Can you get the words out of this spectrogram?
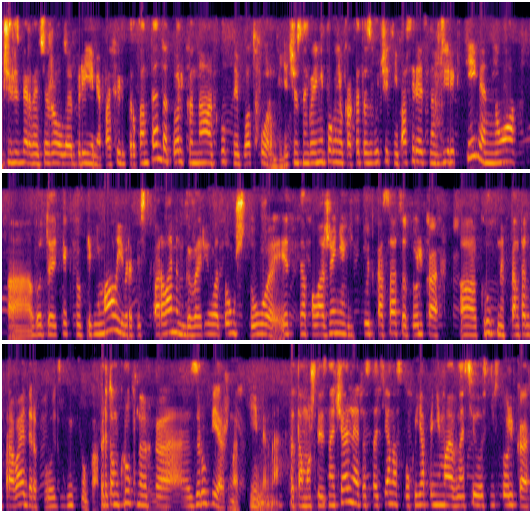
чрезмерно тяжелое бремя по фильтру контента только на крупные платформы. Я, честно говоря, не помню, как это звучит непосредственно в директиве, но вот те, кто принимал Европейский парламент, говорил о том, что это положение будет касаться только а, крупных контент-провайдеров вроде YouTube. Притом крупных а, зарубежных именно. Потому что изначально эта статья, насколько я понимаю, вносилась не столько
